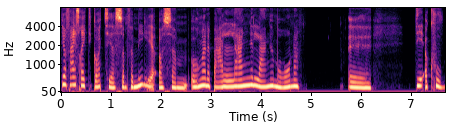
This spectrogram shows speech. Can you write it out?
Det var faktisk rigtig godt til os som familie, og som ungerne bare lange, lange morgener. Øh, det at kunne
